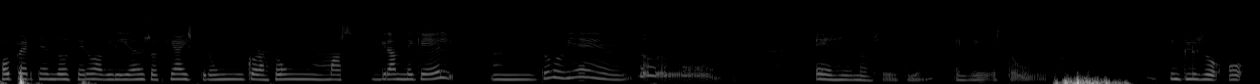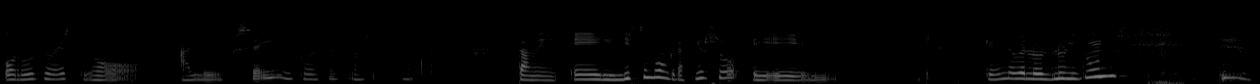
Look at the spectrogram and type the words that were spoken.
Hopper tendo cero habilidades sociais, pero un corazón máis grande que él, mmm, todo bien, todo bien. Eh, non sei, tío, estou... Incluso o, o ruso este, o, Alexei, pode ser, non sei, non me acordo. Tamén, eh, lindísimo, gracioso, eh, querendo ver los Looney Tunes,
